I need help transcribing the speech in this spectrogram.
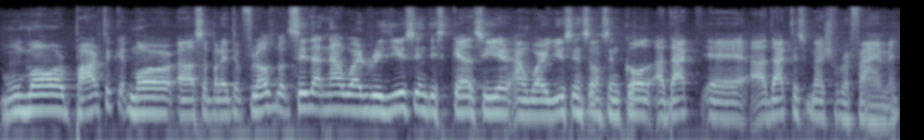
more particle, more uh, separated flows, but see that now we're reducing the scales here and we're using something called adapt, uh, adaptive mesh refinement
